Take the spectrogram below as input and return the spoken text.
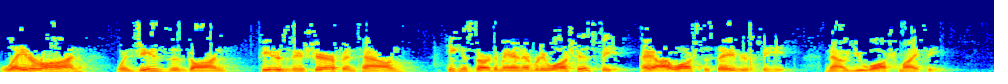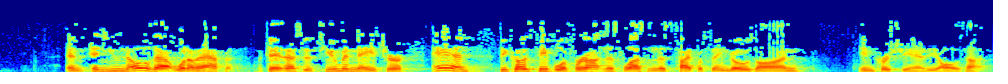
later on, when Jesus is gone, Peter's the new sheriff in town. He can start demanding everybody wash his feet. Hey, I washed the Savior's feet. Now you wash my feet. And, and you know that would have happened. Okay, that's just human nature. And because people have forgotten this lesson, this type of thing goes on in Christianity all the time.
